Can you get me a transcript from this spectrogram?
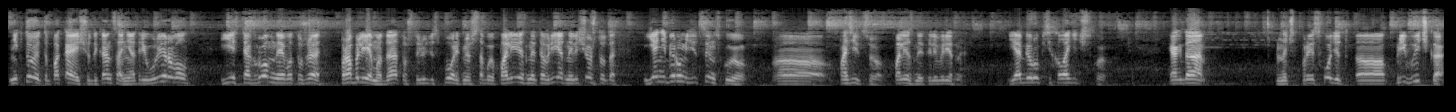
никто это пока еще до конца не отрегулировал. Есть огромная вот уже проблема, да, то, что люди спорят между собой, полезно это, вредно или еще что-то. Я не беру медицинскую э, позицию, полезно это или вредно. Я беру психологическую когда значит, происходит э, привычка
